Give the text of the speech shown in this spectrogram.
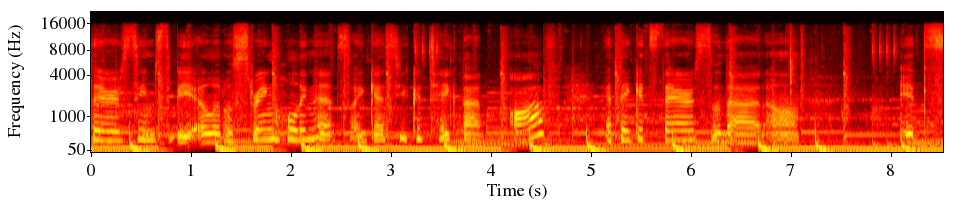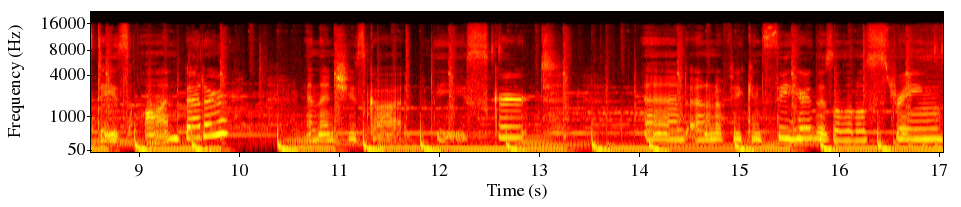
there seems to be a little string holding it, so I guess you could take that off. I think it's there so that um, it stays on better. And then she's got the skirt, and I don't know if you can see here, there's a little string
